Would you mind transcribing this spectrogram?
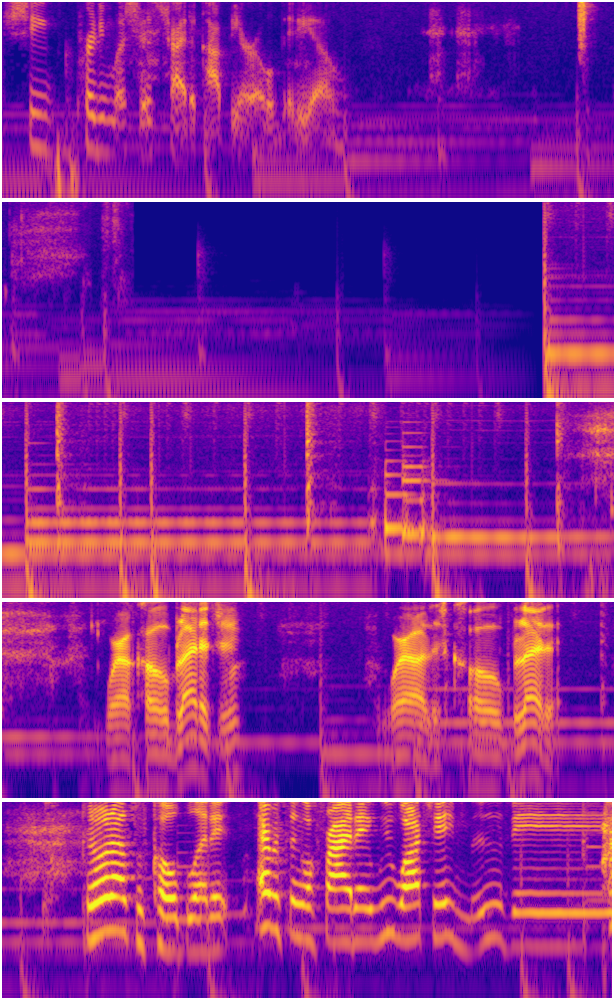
she pretty much just tried to copy her old video. World cold blooded, G world is cold blooded. You know what else is cold blooded? Every single Friday, we watch a movie.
